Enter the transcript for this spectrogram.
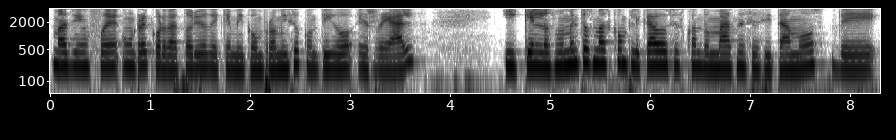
más bien fue un recordatorio de que mi compromiso contigo es real y que en los momentos más complicados es cuando más necesitamos de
